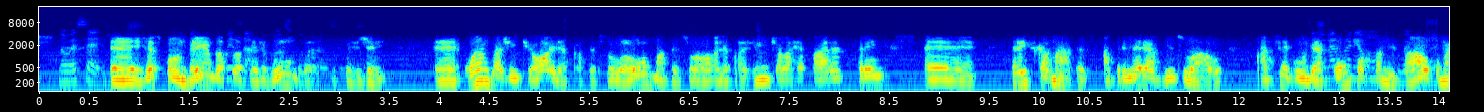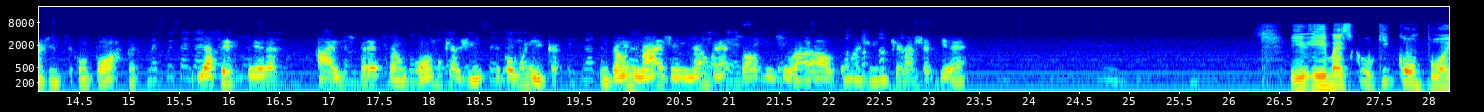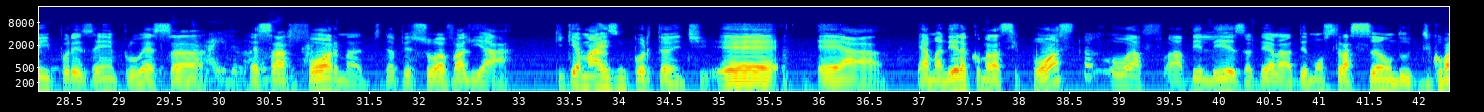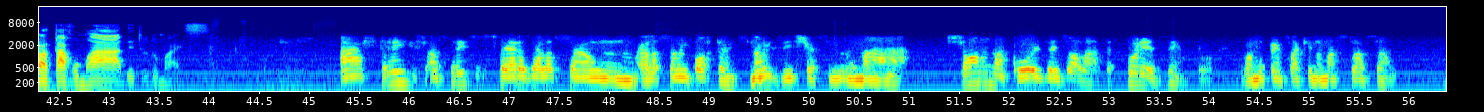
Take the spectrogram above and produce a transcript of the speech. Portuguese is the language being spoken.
É, é respondendo a sua pergunta, Sergei, é, quando a gente olha para a pessoa, ou uma pessoa olha para a gente, ela repara três, é, três camadas. A primeira é a visual, a segunda é a comportamental, como a gente se comporta, e a terceira a expressão, como que a gente se comunica. Então, imagem não é só visual, como a gente acha que é. E, e, mas o que compõe, por exemplo, essa, essa forma da pessoa avaliar? O que, que é mais importante? É, é, a, é a maneira como ela se posta ou a, a beleza dela, a demonstração do, de como ela está arrumada e tudo mais? as três, as três esferas elas são, elas são importantes. Não existe assim uma só uma coisa isolada. Por exemplo, vamos pensar aqui numa situação.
